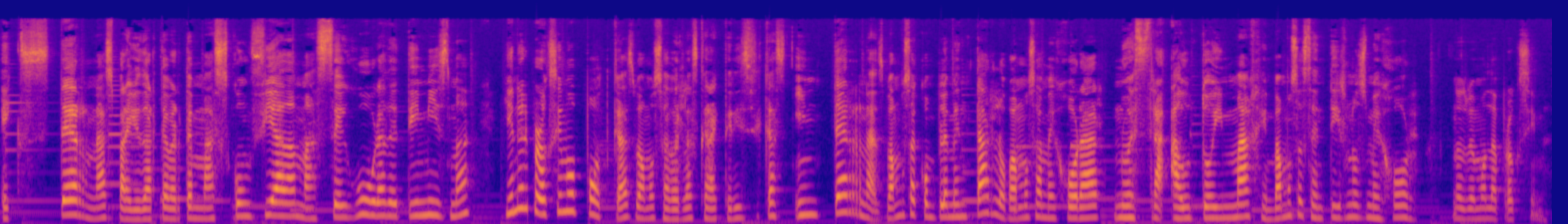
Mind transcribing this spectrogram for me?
externas para ayudarte a verte más confiada, más segura de ti misma. Y en el próximo podcast vamos a ver las características internas, vamos a complementarlo, vamos a mejorar nuestra autoimagen, vamos a sentirnos mejor. Nos vemos la próxima.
